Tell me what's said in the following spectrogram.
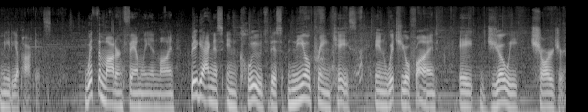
media pockets. With the modern family in mind, Big Agnes includes this neoprene case in which you'll find a Joey charger.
